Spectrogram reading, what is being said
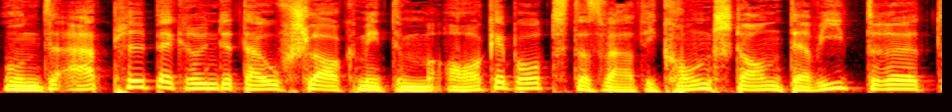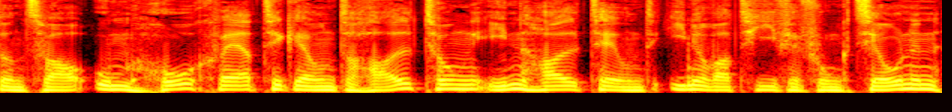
Und Apple begründet den Aufschlag mit dem Angebot, das werde konstant erweitert, und zwar um hochwertige Unterhaltung, Inhalte und innovative Funktionen.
